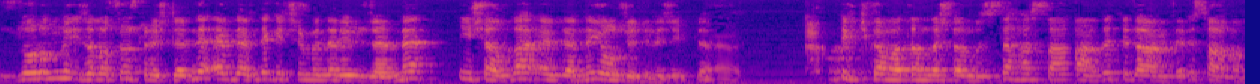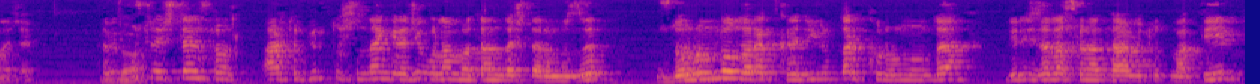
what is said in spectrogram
zorunlu izolasyon süreçlerini evlerinde geçirmeleri üzerine inşallah evlerine yolcu edilecekler. Evet. Negatif çıkan vatandaşlarımız ise hastanede tedavileri sağlanacak. Tabii Doğru. bu süreçten sonra artık yurt dışından gelecek olan vatandaşlarımızı zorunlu olarak Kredi Yurtlar Kurumu'nda bir izolasyona tabi tutmak değil,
